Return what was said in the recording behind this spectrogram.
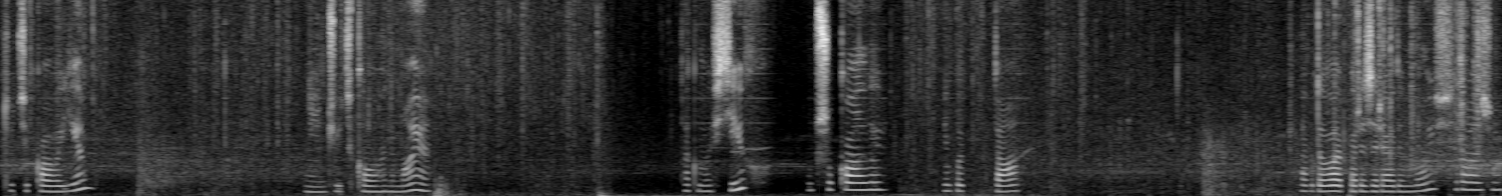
Тут цікаво є. Ні, нічого цікавого немає. Так, ми всіх обшукали. Ніби та. Так, давай перезарядимось зразу.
